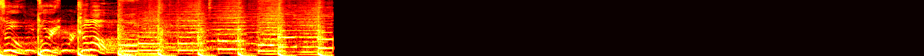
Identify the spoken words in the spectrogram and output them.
two.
